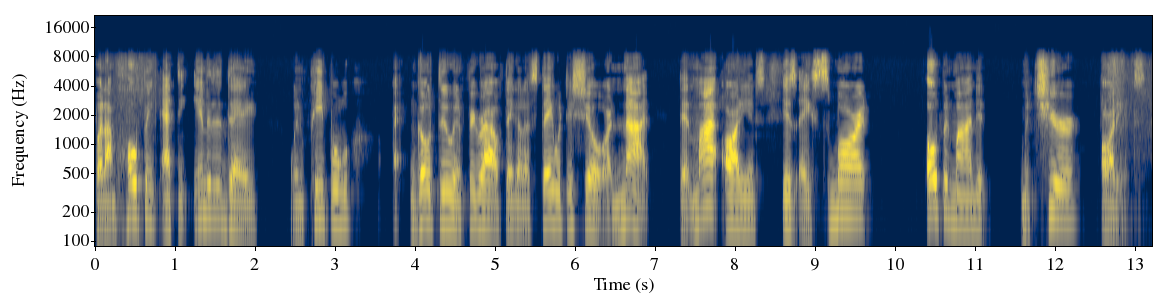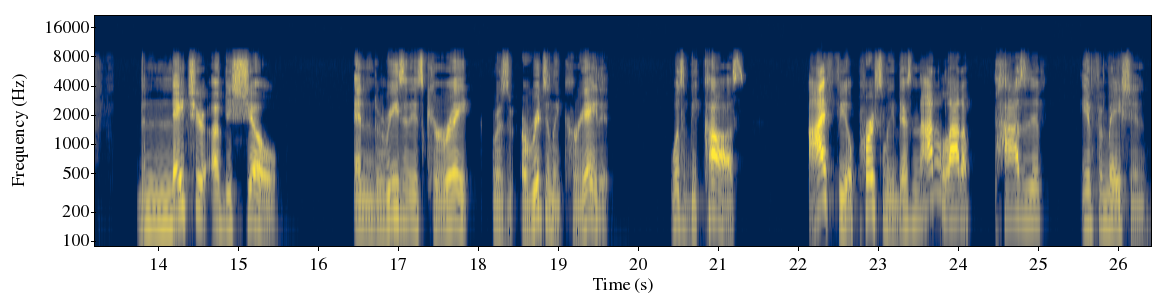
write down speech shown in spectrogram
But I'm hoping at the end of the day, when people uh, go through and figure out if they're going to stay with this show or not, that my audience is a smart, open minded, mature audience. The nature of this show and the reason it's create was originally created was because I feel personally there's not a lot of positive information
